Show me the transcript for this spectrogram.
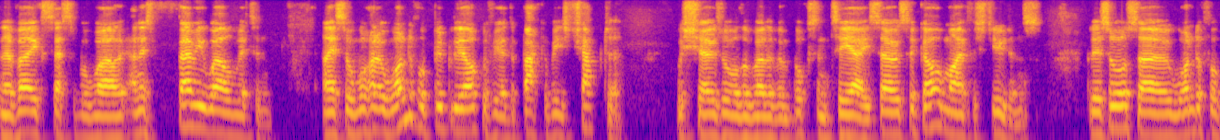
in a very accessible way, and it's very well written. And it's a, a wonderful bibliography at the back of each chapter, which shows all the relevant books in TA. So it's a goldmine for students but it's also wonderful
